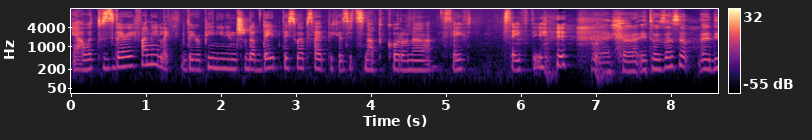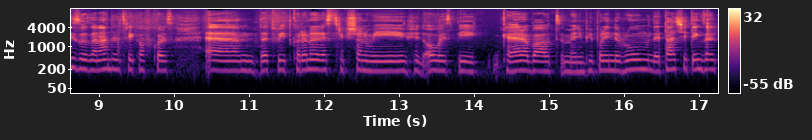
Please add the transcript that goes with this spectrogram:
Yeah, what was very funny, like the European Union should update this website because it's not Corona safe safety. yeah, sure. It was also uh, this was another trick, of course, um, that with Corona restriction we should always be care about many people in the room, the touchy things, and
